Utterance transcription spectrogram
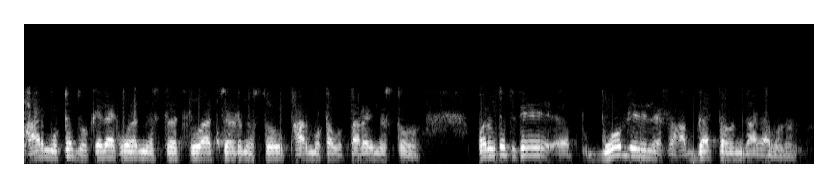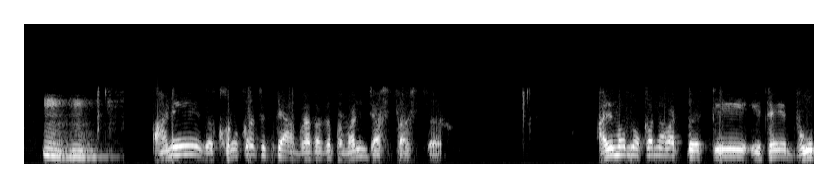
फार मोठं धोकेदायक वळण नसतं किंवा चढ नसतो फार मोठा उतारही नसतो. परंतु तिथे बोर्ड लिहिलेले असतं अपघात प्रवण जागा म्हणून. आणि खरोखरच तिथे अपघाताचं प्रमाण जास्त असतं. आणि मग लोकांना वाटतं की इथे भूत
